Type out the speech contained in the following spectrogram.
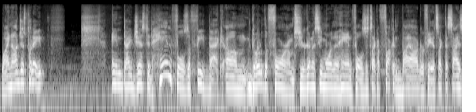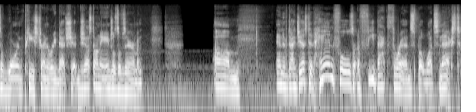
Why not just put eight? And digested handfuls of feedback. Um, go to the forums. You're going to see more than handfuls. It's like a fucking biography. It's like the size of War and Peace trying to read that shit just on the Angels of Zariman. Um, and have digested handfuls of feedback threads, but what's next?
